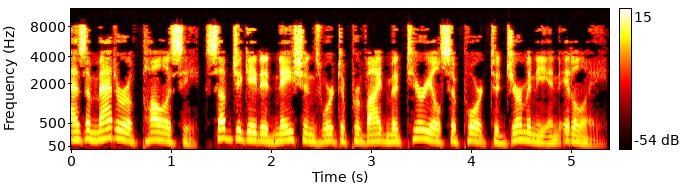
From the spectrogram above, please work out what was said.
As a matter of policy, subjugated nations were to provide material support to Germany and Italy.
